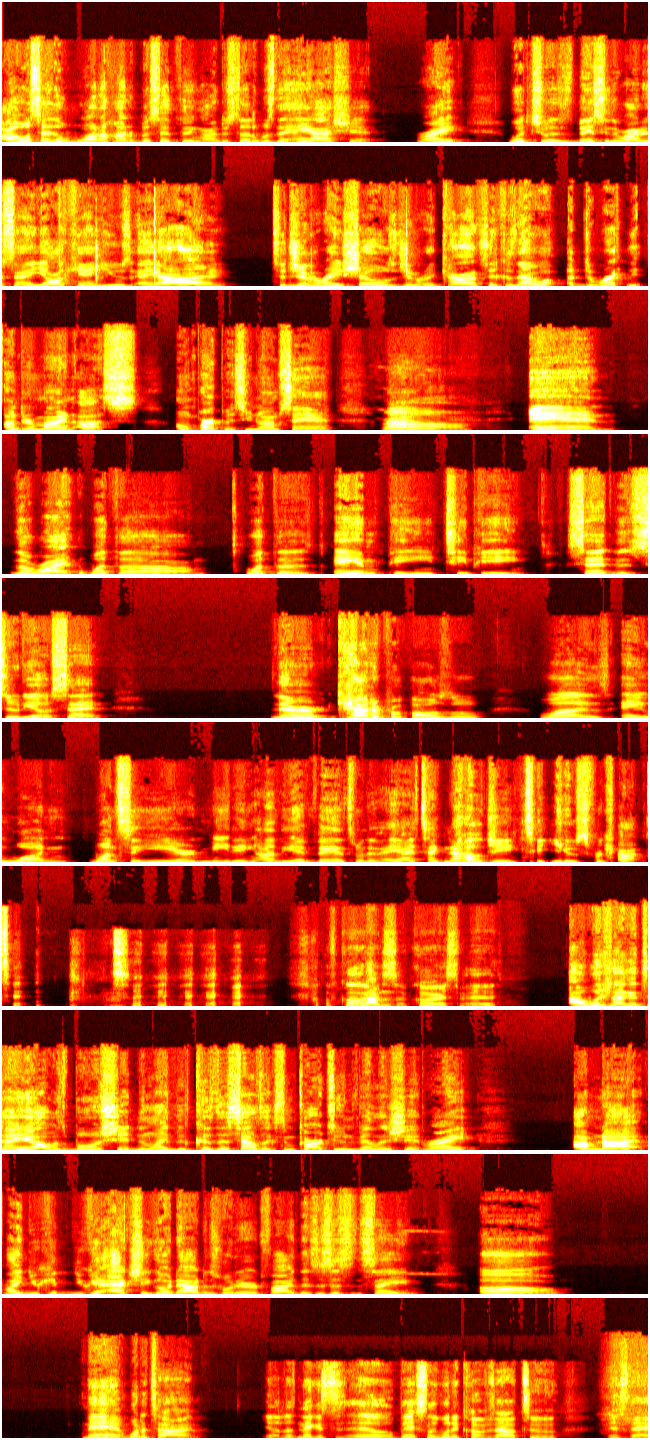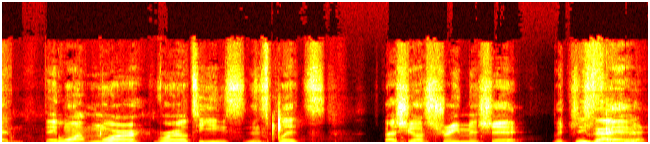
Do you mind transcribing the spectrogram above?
I will say the 100% thing I understood was the AI shit, right? Which was basically the writer saying y'all can't use AI to generate shows, generate content, because that will uh, directly undermine us on purpose. You know what I'm saying? Right. Um, and the right what the what the AMPTP said, the studio said their counter proposal was a one once a year meeting on the advancement of AI technology to use for content. of course, I'm- of course, man. I wish I could tell you I was bullshitting, like because this sounds like some cartoon villain shit, right? I'm not. Like you could you could actually go down to Twitter and find this. This is insane. Oh man, what a time. Yeah, those niggas is ill. Basically, what it comes out to is that they want more royalties and splits, especially on streaming shit, which is Exactly.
